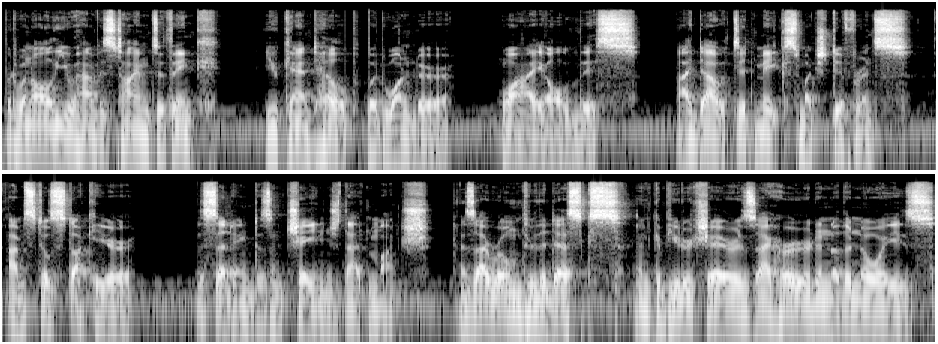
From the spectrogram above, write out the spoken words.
but when all you have is time to think, you can't help but wonder why all this? I doubt it makes much difference. I'm still stuck here. The setting doesn't change that much. As I roamed through the desks and computer chairs, I heard another noise.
